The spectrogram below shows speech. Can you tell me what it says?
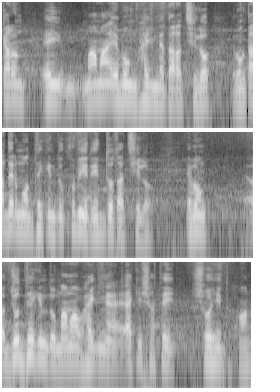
কারণ এই মামা এবং ভাইগনা তারা ছিল এবং তাদের মধ্যে কিন্তু খুবই হৃদ্যতা ছিল এবং যুদ্ধে কিন্তু মামা ভাইগনা একই সাথেই শহীদ হন।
